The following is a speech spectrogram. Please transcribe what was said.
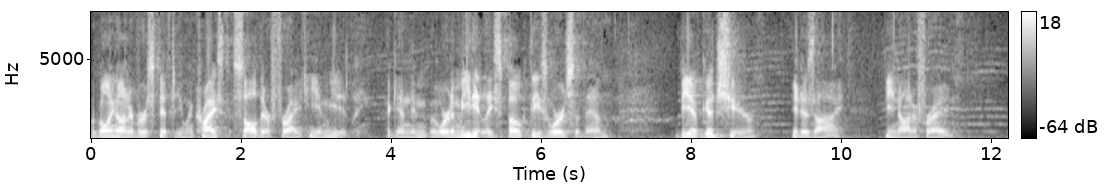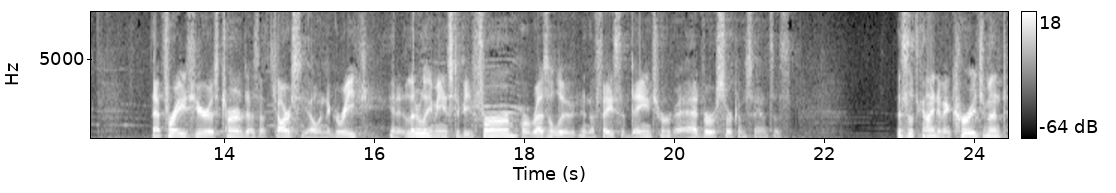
We're going on in verse 50. When Christ saw their fright, he immediately, again, the word immediately spoke these words to them Be of good cheer, it is I, be not afraid. That phrase here is termed as a tharsio in the Greek, and it literally means to be firm or resolute in the face of danger or adverse circumstances. This is the kind of encouragement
